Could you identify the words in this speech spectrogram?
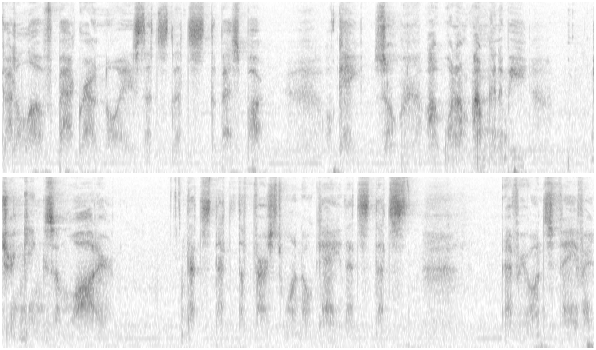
Gotta love background noise. That's that's the best part. Okay, so uh, what I'm, I'm gonna be drinking some water. That's that's the first one. Okay, that's that's everyone's favorite.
